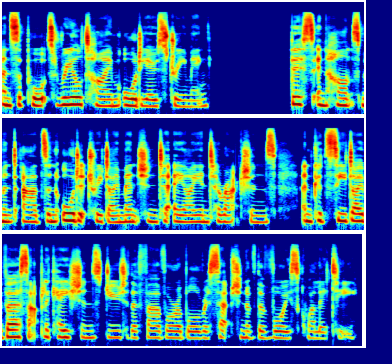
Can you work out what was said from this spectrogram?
and supports real time audio streaming. This enhancement adds an auditory dimension to AI interactions and could see diverse applications due to the favourable reception of the voice quality.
